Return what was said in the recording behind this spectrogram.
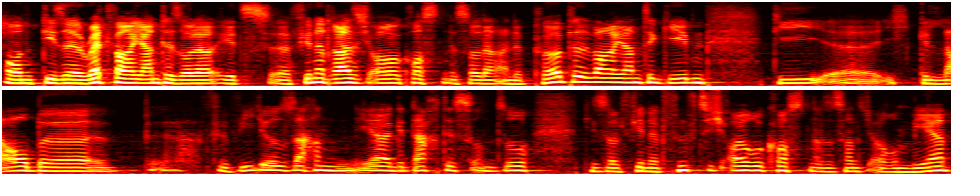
Und diese Red-Variante soll jetzt 430 äh, Euro kosten. Es soll dann eine Purple-Variante geben die äh, ich glaube für Videosachen eher gedacht ist und so. Die soll 450 Euro kosten, also 20 Euro mehr.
